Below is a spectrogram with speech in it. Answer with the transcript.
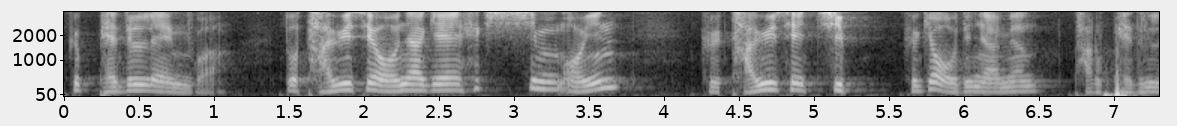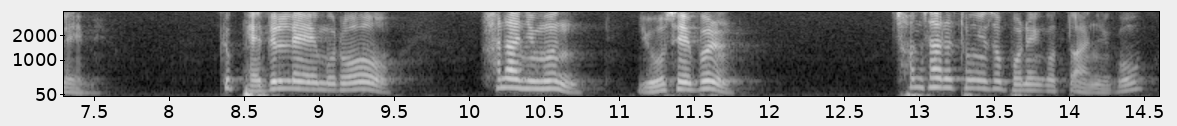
그 베들레헴과 또 다윗의 언약의 핵심어인 그 다윗의 집 그게 어디냐면 바로 베들레헴이에요. 그 베들레헴으로 하나님은 요셉을 천사를 통해서 보낸 것도 아니고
